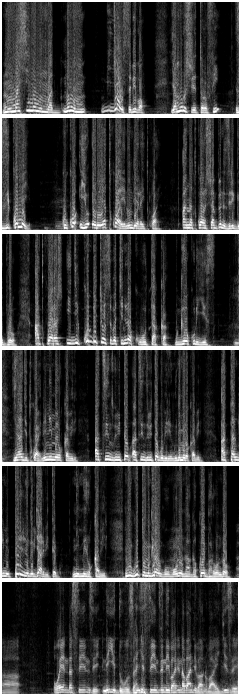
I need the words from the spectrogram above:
mu mashyi no mu byose bibaho. Yamurushije torofi zikomeye. Kuko iyo ero yatwaye n'undi yarayitwaye. Anatwara champions league bro. Atwara igikombe cyose bakinira ku butaka bwo kuri iyi si. Yagitwaye ni nimero kabiri. Atsinze ibitego birindwi nimero kabiri. Atanga imipira irindwi ibyara ibitego nimero kabiri. Ni gute umubwira ngo uwo muntu ntabwo akwiye barondo Ah, wenda sinzi niyiduzanye sinzi niba hari n'abandi bantu bayigize.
